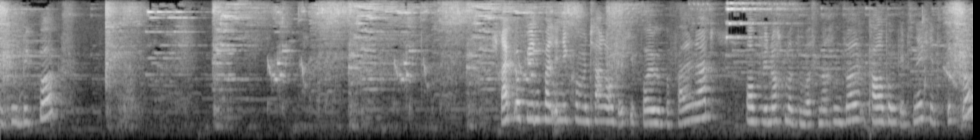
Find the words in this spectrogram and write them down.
Okay, Big Box. Schreibt auf jeden Fall in die Kommentare, ob euch die Folge gefallen hat. Ob wir nochmal sowas machen sollen. Powerpunkt jetzt nicht, jetzt Big Box.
